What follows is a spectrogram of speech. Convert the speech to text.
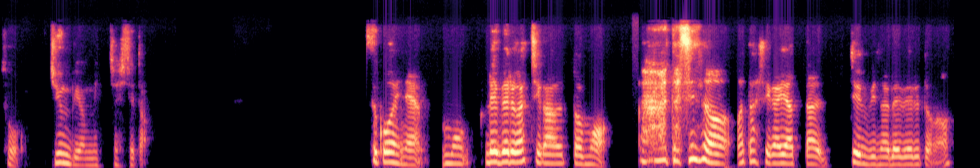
そう準備をめっちゃしてたすごいね。もうレベルが違うと思う。私の、私がやった準備のレベルとの。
